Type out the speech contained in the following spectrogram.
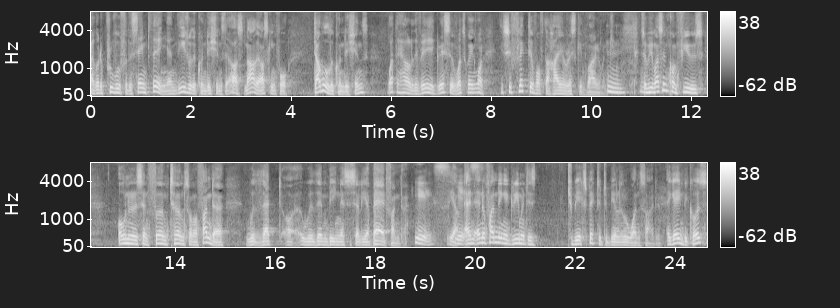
I got approval for the same thing, and these were the conditions they asked. Now they're asking for double the conditions. What the hell? They're very aggressive. What's going on? It's reflective of the higher risk environment. Mm. So mm. we mustn't confuse onerous and firm terms from a funder with that uh, with them being necessarily a bad funder. Yes. Yeah. Yes. And and a funding agreement is to be expected to be a little one-sided. Again, because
